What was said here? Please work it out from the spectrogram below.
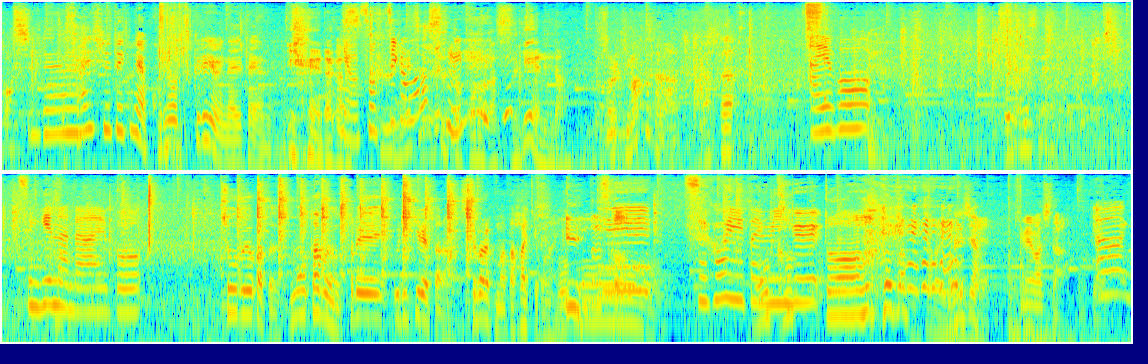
欲しいね。最終的にはこれを作れるようになりたいよね。いやだでもそっち側？ですねころがすげえんだ。これ決まったかな？また。相棒。これですね。次なら相棒。ちょうど良かったです。もう多分それ売り切れたらしばらくまた入ってこない。え本当ですすごいいいタイミング。よかった これじゃん。決めましたオッ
